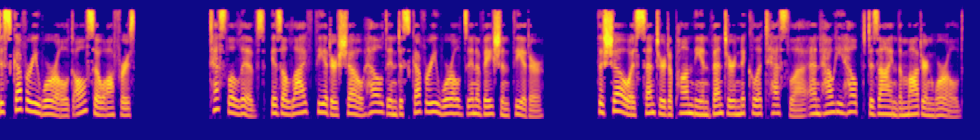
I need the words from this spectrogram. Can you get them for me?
Discovery World also offers Tesla Lives, is a live theater show held in Discovery World's Innovation Theater. The show is centered upon the inventor Nikola Tesla and how he helped design the modern world.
